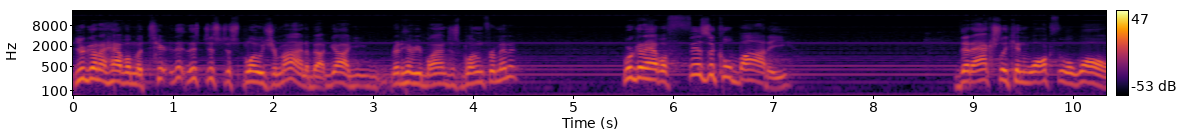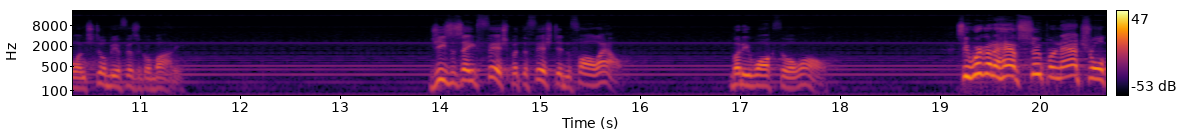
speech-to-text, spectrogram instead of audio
You're going to have a material, this just, just blows your mind about God. You ready to have your mind just blown for a minute? We're going to have a physical body that actually can walk through a wall and still be a physical body. Jesus ate fish, but the fish didn't fall out, but he walked through a wall. See, we're going to have supernatural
